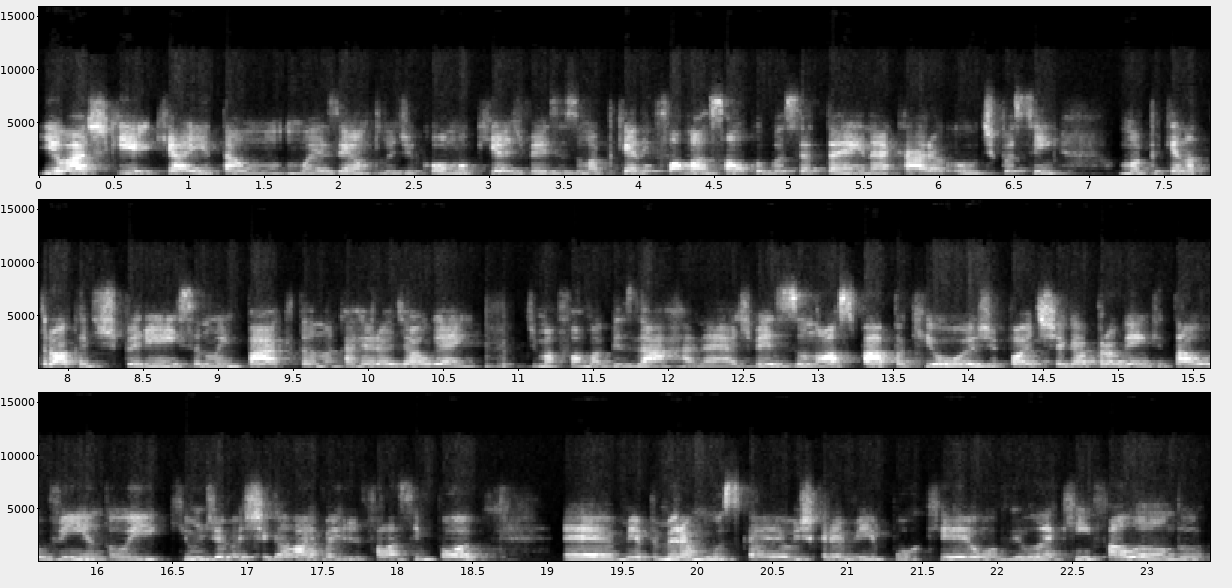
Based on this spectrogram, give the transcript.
E eu acho que, que aí está um, um, exemplo de como que, às vezes, uma pequena informação que você tem, né, cara? Ou, tipo assim, uma pequena troca de experiência não impacta na carreira de alguém de uma forma bizarra, né? Às vezes, o nosso papo aqui hoje pode chegar para alguém que está ouvindo e que um dia vai chegar lá e vai falar assim, pô, é, minha primeira música eu escrevi porque eu ouvi o Lequim falando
